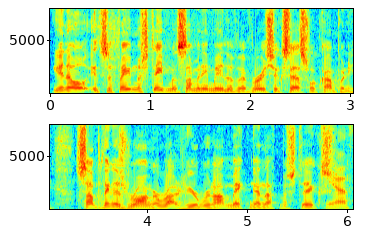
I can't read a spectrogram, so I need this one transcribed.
You know, it's a famous statement somebody made of a very successful company. Something is wrong around here. We're not making enough mistakes. Yes.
